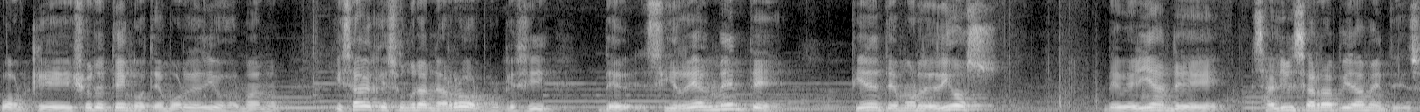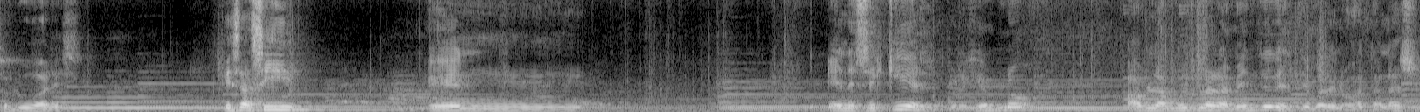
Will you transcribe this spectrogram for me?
porque yo le tengo temor de Dios, hermano. Y sabe que es un gran error, porque si, si realmente tienen temor de Dios, deberían de salirse rápidamente de esos lugares. Es así, En, en Ezequiel, por ejemplo, habla muy claramente del tema de los atalayas.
